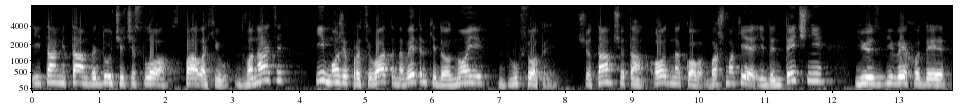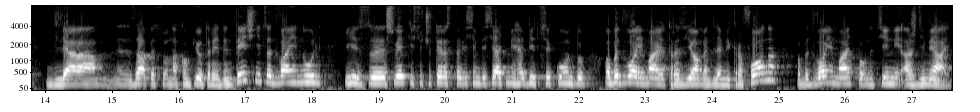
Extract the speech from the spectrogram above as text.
і там, і там ведуче число спалахів 12 і може працювати на витримки до 1,200. Що там, що там. Однаково. Башмаки ідентичні. USB-виходи для запису на комп'ютер ідентичні, це 2,0 із е, швидкістю 480 Мбіт в секунду. Обидвоє мають розйоми для мікрофона, обидвоє мають повноцінний HDMI.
